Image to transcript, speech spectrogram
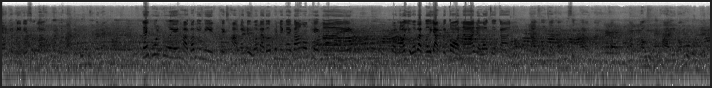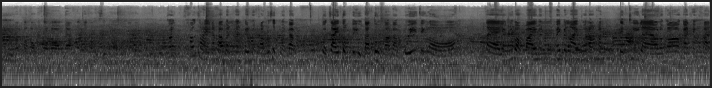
น้องทำดีที่สุดแล้วได้พูดคุยกันอย่างไรได้พูดคุยค่ะ ก็มีมีเทคถามกันอยู่ว่าแบบเออเป็นยังไงบ้างโอเคไหม บอกน้องอยู่ว่าแบบเอออยากไปก่อนนะ เดี๋ยวเราเจอกัน ด้าเข้าใจความรู้สึกแอนไหมแบบเราอยู่ที่ไทยน้องอยู่บนเวทีแล้วพอน้องไม่เข้ารอบด้าเข้าใจความรู้สึกเราไหมก็เข้าใจนะคะ มันมันเป็นเหมือนความรู้สึกเหมือนแบบหัวใจตกไปอยู่ตาตุ่มอะแบบเฮ้ยจริงเหรอ แต่อย่างที่บอกไปมันไม่เป็นไรเพราะว่าน้องทำเต็มที่แล้ว แล้วก็การแข่งขัน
